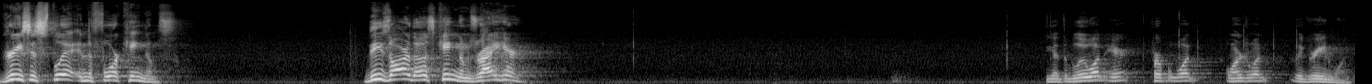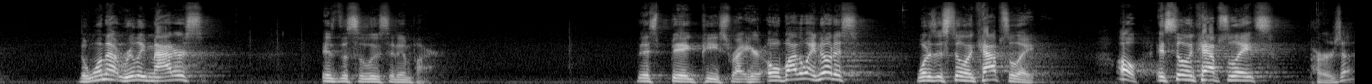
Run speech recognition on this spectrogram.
Greece is split into four kingdoms. These are those kingdoms right here. You got the blue one here, purple one, orange one, the green one. The one that really matters is the Seleucid Empire. This big piece right here. Oh, by the way, notice what does it still encapsulate? Oh, it still encapsulates Persia.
